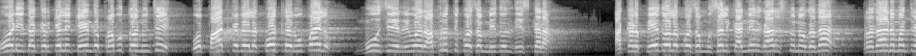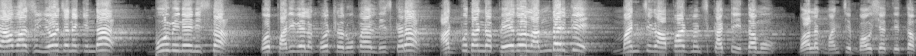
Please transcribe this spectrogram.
మోడీ దగ్గరికి వెళ్ళి కేంద్ర ప్రభుత్వం నుంచి ఓ పాతిక వేల కోట్ల రూపాయలు మూసీ రివర్ అభివృద్ధి కోసం నిధులు తీసుకురా. అక్కడ పేదోళ్ళ కోసం ముసలి కన్నీరు గారుస్తున్నావు కదా ప్రధానమంత్రి ఆవాస్ యోజన కింద భూమి నేను ఇస్తా. ఓ పదివేల కోట్ల రూపాయలు తీసుకురా అద్భుతంగా పేదోళ్ళందరికీ మంచిగా అపార్ట్మెంట్స్ కట్టి ఇద్దాము వాళ్ళకు మంచి భవిష్యత్తు ఇద్దాం.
